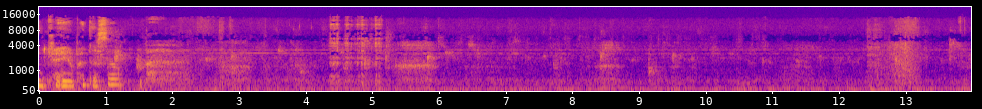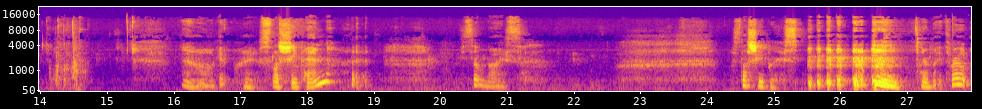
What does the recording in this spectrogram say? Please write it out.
Okay, I'll put this up. Now I'll get my slushy pen. so nice. Slushy breeze. Clear my throat.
